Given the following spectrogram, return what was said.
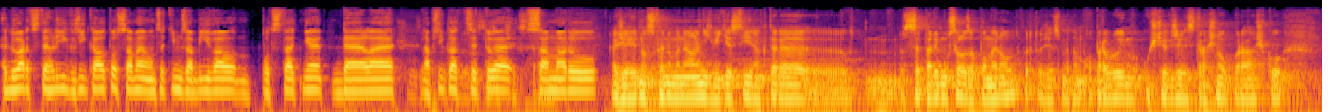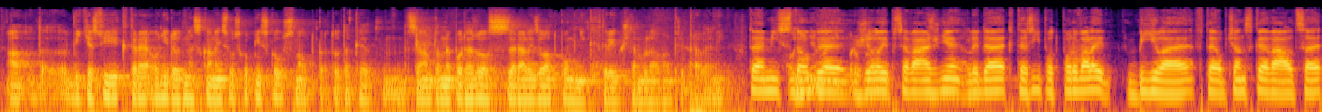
Eduard Stehlík říkal to samé, on se tím zabýval podstatně déle, například cituje Samaru. Takže jedno z fenomenálních vítězství, na které eh, se tady muselo zapomenout, protože jsme tam opravdu jim uštědřili strašnou porážku a vítězství, které oni do dneska nejsou schopni zkousnout, proto také se nám tam nepodařilo zrealizovat pomník, který už tam byl dávno připravený. To je místo, kde žili převážně lidé, kteří podporovali bílé v té občanské válce,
